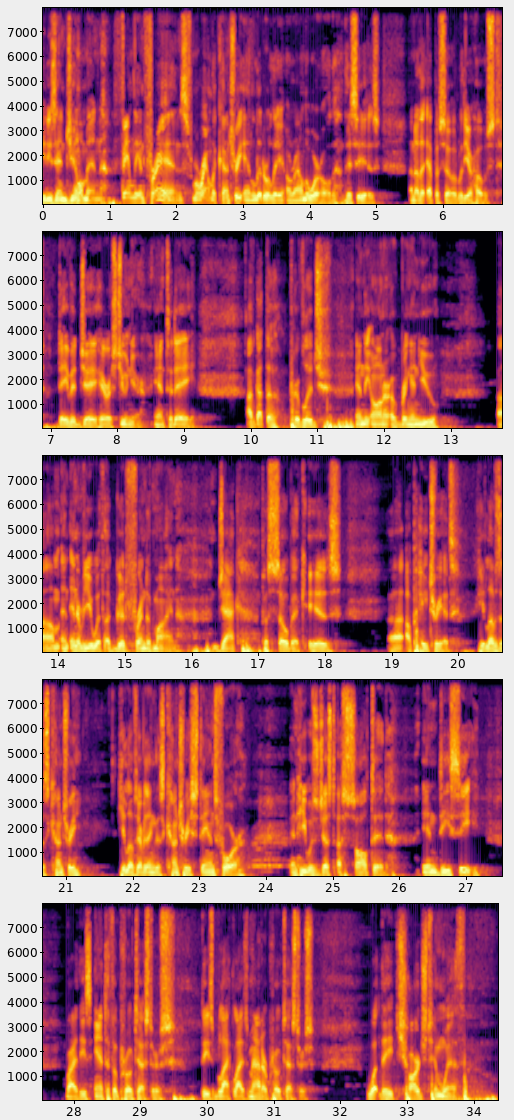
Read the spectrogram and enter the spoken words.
Ladies and gentlemen, family and friends from around the country and literally around the world, this is another episode with your host, David J. Harris Jr. And today, I've got the privilege and the honor of bringing you um, an interview with a good friend of mine. Jack Posobiec is uh, a patriot. He loves this country. He loves everything this country stands for. And he was just assaulted in D.C. by these Antifa protesters, these Black Lives Matter protesters. What they charged him with,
